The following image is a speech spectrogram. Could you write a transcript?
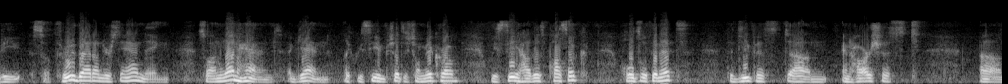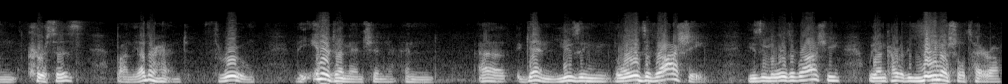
the, so through that understanding, so on one hand, again, like we see in Pshut Mikra, we see how this pasuk holds within it the deepest um, and harshest um, curses. But on the other hand, through the inner dimension, and uh, again, using the words of Rashi, using the words of Rashi, we uncover the Yena Shal Torah.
